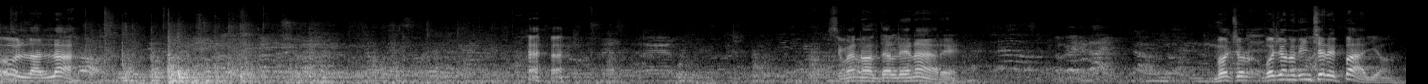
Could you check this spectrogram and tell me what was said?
Oh là là! Si vanno ad allenare. Vogliono, vogliono vincere il palio.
